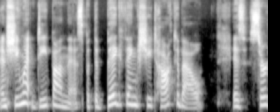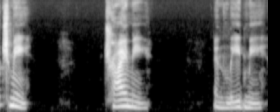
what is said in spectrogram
And she went deep on this, but the big thing she talked about is search me, try me, and lead me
